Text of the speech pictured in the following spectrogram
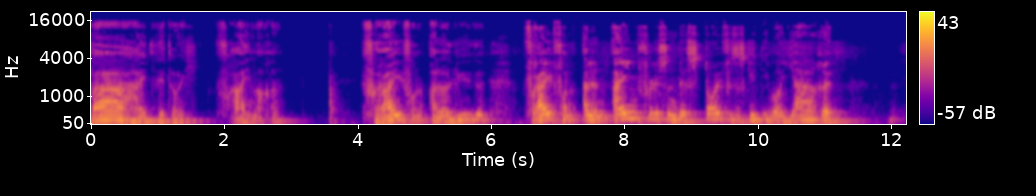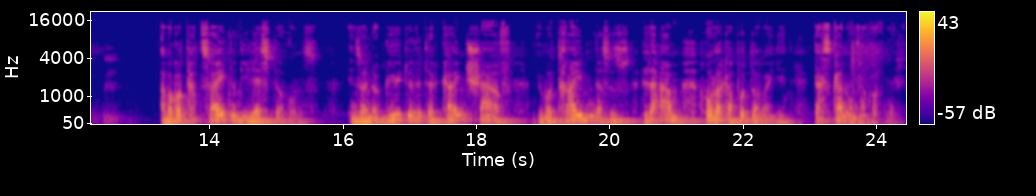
Wahrheit wird euch frei machen. Frei von aller Lüge, frei von allen Einflüssen des Teufels. Es geht über Jahre. Aber Gott hat Zeit und die lässt er uns. In seiner Güte wird er kein Schaf übertreiben, dass es lahm oder kaputt dabei geht. Das kann unser Gott nicht.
